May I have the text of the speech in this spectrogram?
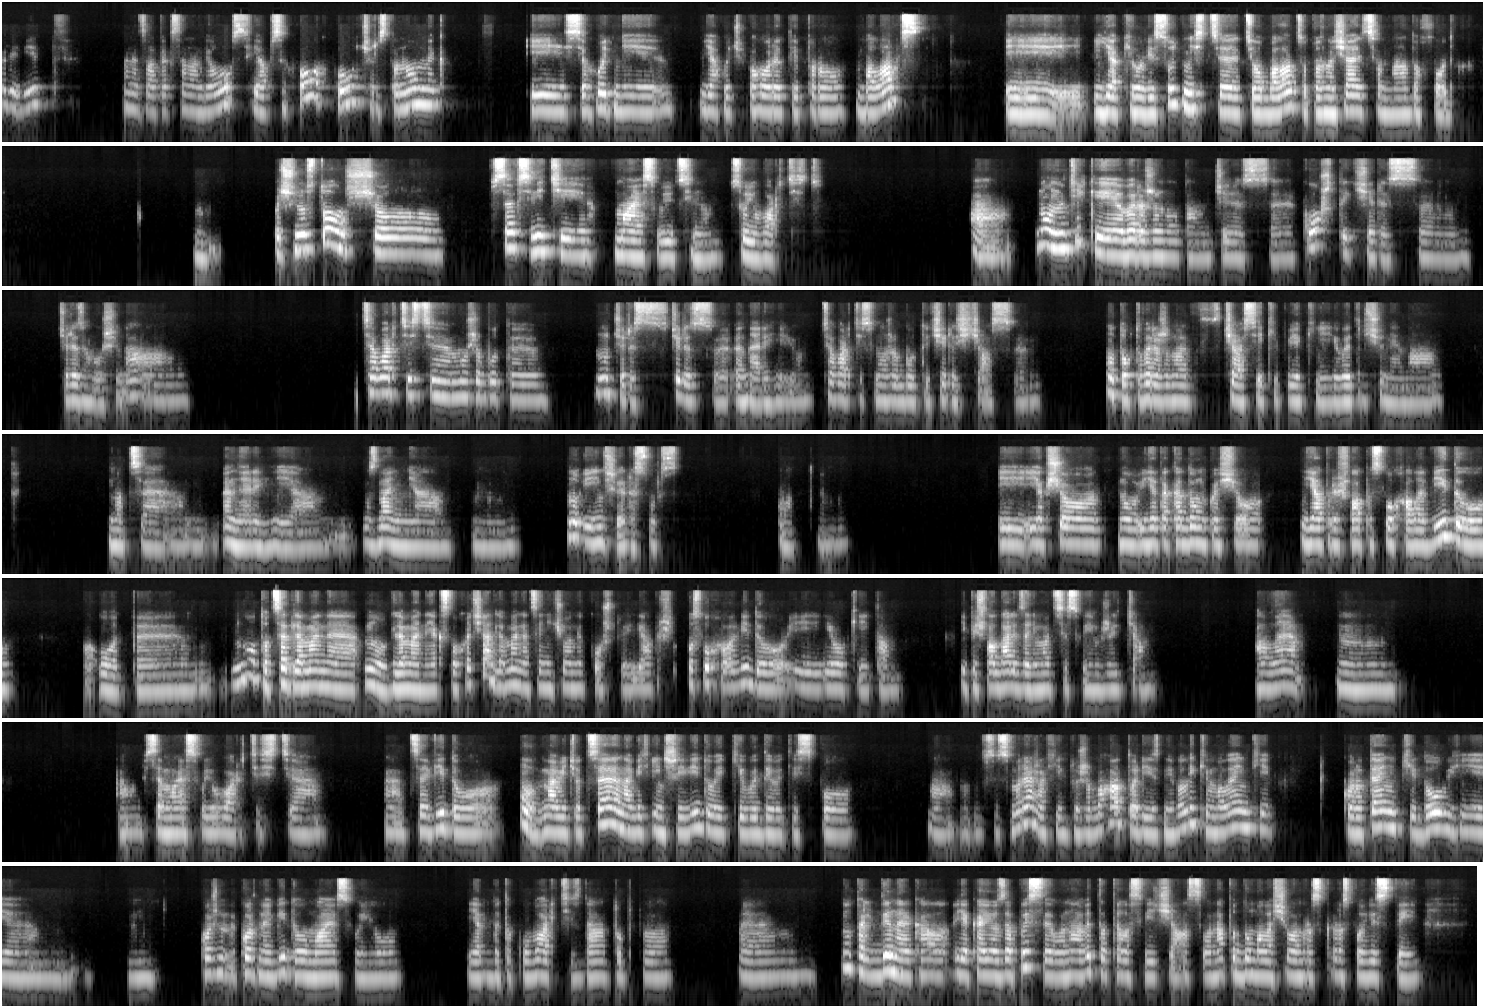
Привіт, мене звати Оксана Білос, я психолог, коуч, розстановник. І сьогодні я хочу поговорити про баланс і як його відсутність цього балансу позначається на доходах. Почну з того, що все в світі має свою ціну, свою вартість. Ну, не тільки виражену там через е, кошти, через, е, через гроші, да, ця вартість е, може бути ну, через, через е, енергію. Ця вартість може бути через час. е, Ну, тобто виражена в часі, який, який витрачений на, на це енергія, знання, ну і інші ресурси. От. І якщо ну, є така думка, що я прийшла, послухала відео, от, е, ну, то це для мене, ну, для мене як слухача, для мене це нічого не коштує. Я прийшла, послухала відео і, і окей там, і пішла далі займатися своїм життям. Але все має свою вартість. Е, е, Це відео, ну, навіть оце, навіть інші відео, які ви дивитесь по соцмережах, їх дуже багато, різні, великі, маленькі, коротенькі, довгі. Кожне, кожне відео має свою якби таку вартість. Да? Тобто ем, ну, та людина, яка, яка його записує, вона витратила свій час, вона подумала, що вам розповісти.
